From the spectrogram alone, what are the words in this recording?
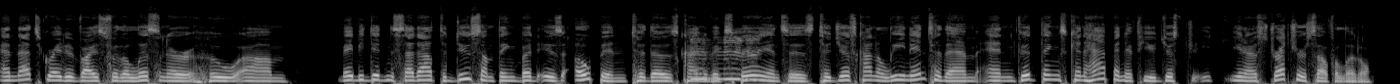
And that's great advice for the listener who um, maybe didn't set out to do something, but is open to those kind mm-hmm. of experiences to just kind of lean into them. And good things can happen if you just, you know, stretch yourself a little.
